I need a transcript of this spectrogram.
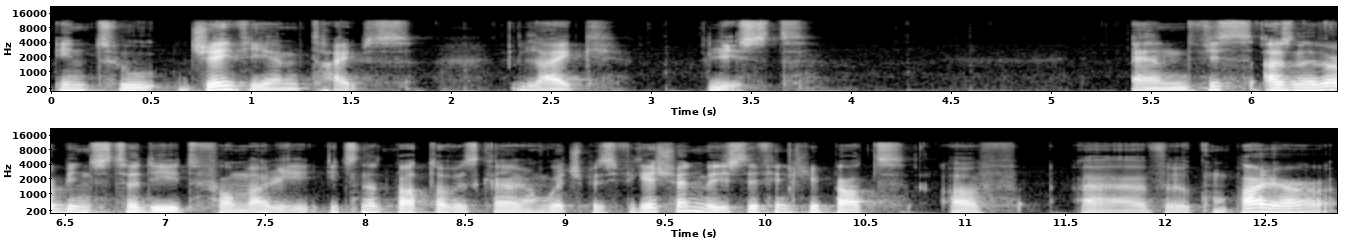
into JVM types like list. And this has never been studied formally. It's not part of the Scala language specification, but it's definitely part of uh, the compiler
